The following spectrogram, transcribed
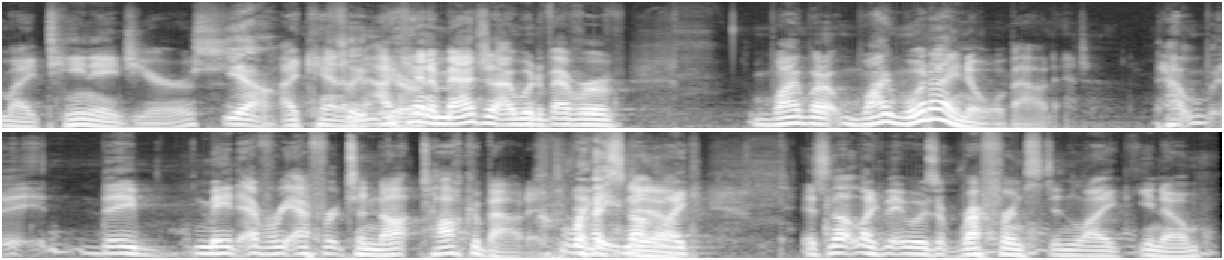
my teenage years. Yeah, I can't I can't imagine I would have ever why would why would I know about it? How they made every effort to not talk about it. Right. It's not Yeah. like it's not like it was referenced in like you know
